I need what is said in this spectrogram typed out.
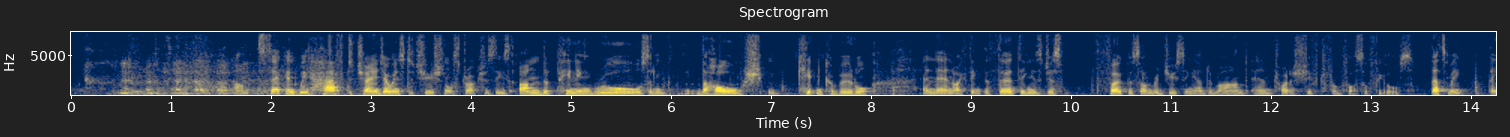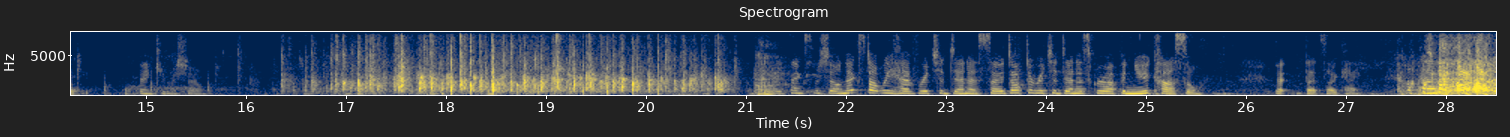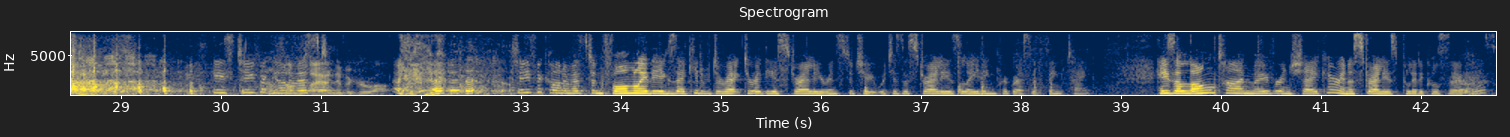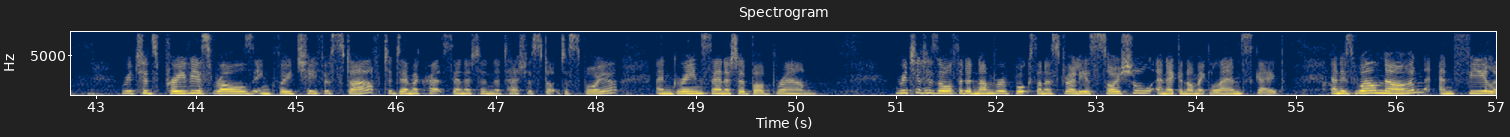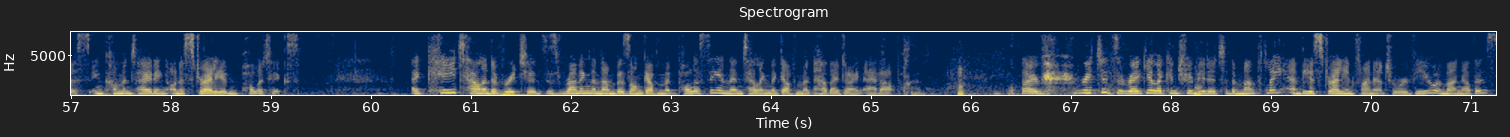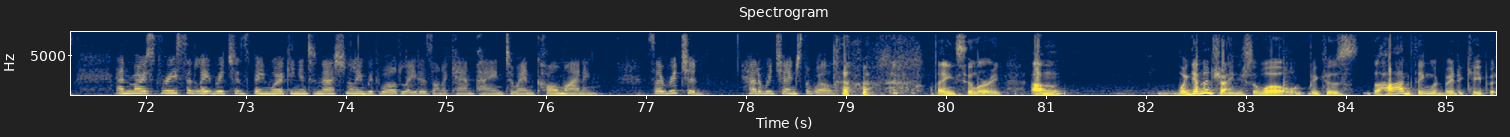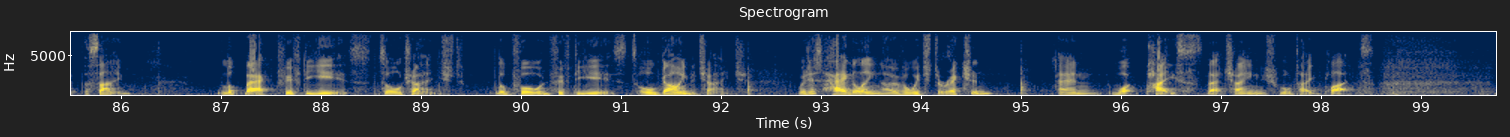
um, second, we have to change our institutional structures, these underpinning rules and the whole sh- kit and caboodle. And then I think the third thing is just focus on reducing our demand and try to shift from fossil fuels. That's me. Thank you. Thank you, Michelle. Thanks, Michelle. Next up, we have Richard Denniss. So, Dr. Richard Denniss grew up in Newcastle, but that's okay. He's chief economist. I never grew up. chief economist and formerly the executive director at the Australia Institute, which is Australia's leading progressive think tank. He's a long-time mover and shaker in Australia's political circles. Richard's previous roles include Chief of Staff to Democrat Senator Natasha Stott Despoja and Green Senator Bob Brown. Richard has authored a number of books on Australia's social and economic landscape and is well known and fearless in commentating on Australian politics. A key talent of Richard's is running the numbers on government policy and then telling the government how they don't add up. So, Richard's a regular contributor to the Monthly and the Australian Financial Review, among others. And most recently, Richard's been working internationally with world leaders on a campaign to end coal mining. So, Richard, how do we change the world? Thanks, Hilary. Um, we're going to change the world because the hard thing would be to keep it the same. Look back 50 years, it's all changed. Look forward 50 years, it's all going to change. We're just haggling over which direction and what pace that change will take place.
